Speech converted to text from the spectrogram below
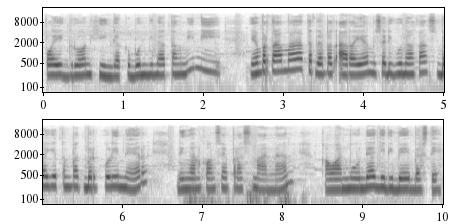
playground hingga kebun binatang mini. Yang pertama, terdapat area yang bisa digunakan sebagai tempat berkuliner dengan konsep prasmanan, Kawan muda jadi bebas deh,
